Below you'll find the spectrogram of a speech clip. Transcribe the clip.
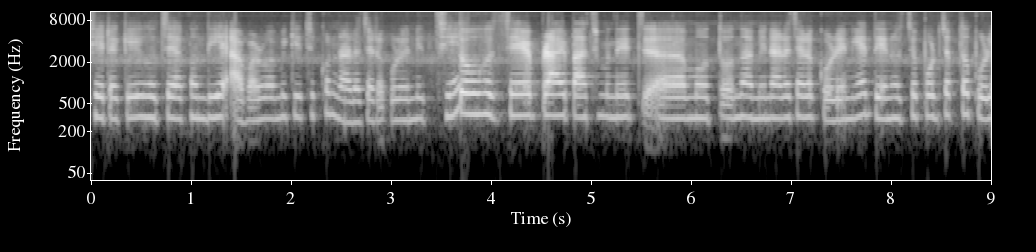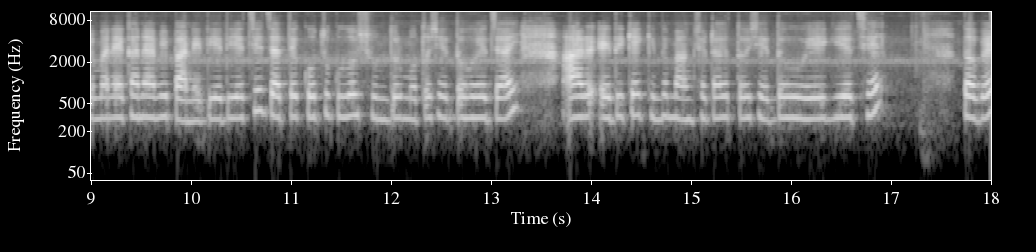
সেটাকে হচ্ছে এখন দিয়ে আবারও আমি কিছুক্ষণ নাড়াচাড়া করে নিচ্ছি। তো হচ্ছে প্রায় পাঁচ মিনিট মতন আমি নাড়াচাড়া করে নিয়ে, দেন হচ্ছে পর্যাপ্ত পরিমাণে এখানে আমি পানি দিয়ে দিয়েছি, যাতে কচুগুলো সুন্দর মতো সেদ্ধ হয়ে যায়। আর এদিকে কিন্তু মাংসটা তো সেদ্ধ হয়ে গিয়েছে। তবে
